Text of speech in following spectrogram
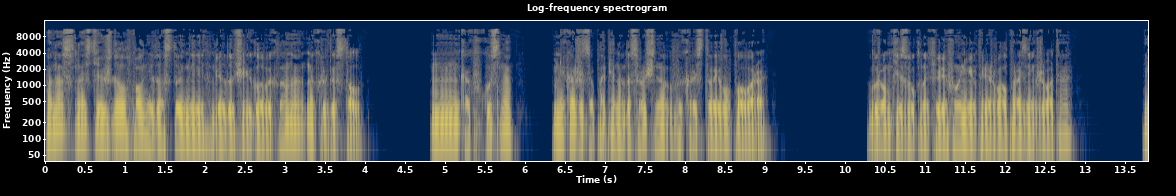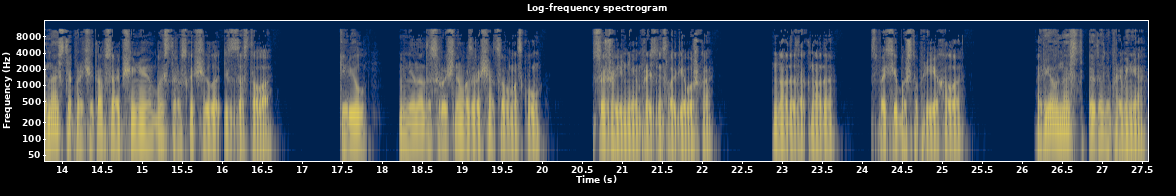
А нас с Настей ждал вполне достойный для дочери главы клана накрытый стол. «Ммм, как вкусно! Мне кажется, папе надо срочно выкрасть твоего повара», Громкий звук на телефоне прервал праздник живота, и Настя, прочитав сообщение, быстро вскочила из-за стола. «Кирилл, мне надо срочно возвращаться в Москву», — с сожалением произнесла девушка. «Надо так надо. Спасибо, что приехала. Ревность — это не про меня.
